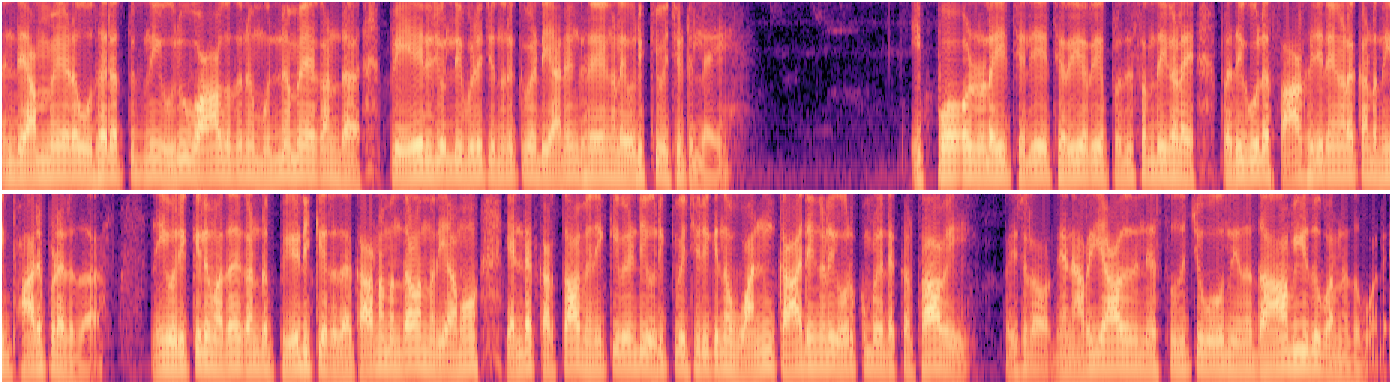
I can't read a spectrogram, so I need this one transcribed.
നിന്റെ അമ്മയുടെ ഉദരത്തിൽ നീ ഉരുവാകുന്നതിന് മുന്നമേ കണ്ട് പേര് ചൊല്ലി വിളിച്ച് നിനക്ക് വേണ്ടി അനുഗ്രഹങ്ങളെ ഒരുക്കി വെച്ചിട്ടില്ലേ? ഇപ്പോഴുള്ള ഈ ചെറിയ ചെറിയ ചെറിയ പ്രതിസന്ധികളെ പ്രതികൂല സാഹചര്യങ്ങളെ കണ്ട് നീ ഭാരപ്പെടരുത്. നീ ഒരിക്കലും അത് കണ്ട് പേടിക്കരുത്. കാരണം എന്താണെന്നറിയാമോ? എന്റെ കർത്താവ് എനിക്ക് വേണ്ടി ഒരുക്കി വെച്ചിരിക്കുന്ന വൻ കാര്യങ്ങളെ ഓർക്കുമ്പോൾ എന്റെ കർത്താവേ പൈസലോ ഞാൻ അറിയാതെ നിന്നെ സ്തുതിച്ചു പോകുന്നു എന്ന് ദാവീദ് പറഞ്ഞതുപോലെ.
